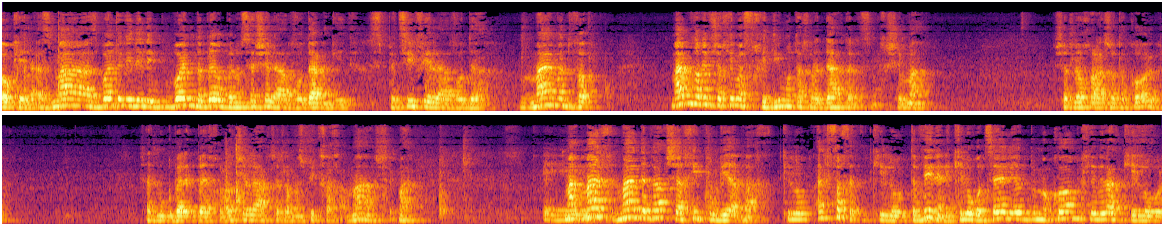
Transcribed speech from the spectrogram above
אוקיי, אז מה, אז בואי תגידי לי, בואי נדבר בנושא של העבודה נגיד, ספציפי על העבודה. מה הם הדבר, מה הם הדברים שהכי מפחידים אותך לדעת על עצמך? שמה? שאת לא יכולה לעשות הכל? שאת מוגבלת ביכולות שלך? שאת לא מספיק חכמה? שמה? אה, מה, מה, מה הדבר שהכי פוגע בך? כאילו, אל תפחד, כאילו, תבין, אני כאילו רוצה להיות במקום, כאילו, כאילו,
